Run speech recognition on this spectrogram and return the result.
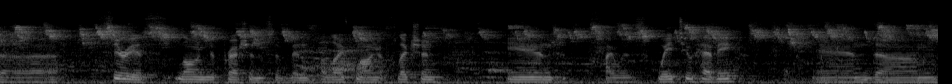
uh, serious long depressions have been a lifelong affliction, and I was way too heavy, and um,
